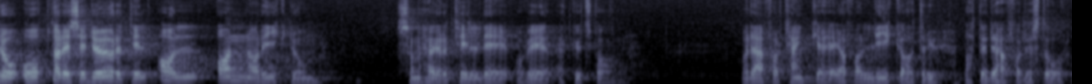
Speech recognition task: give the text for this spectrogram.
da åpner det seg dører til all annen rikdom som hører til det å være et Guds barn. Og Derfor tenker jeg iallfall liker å tro at det er derfor det står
